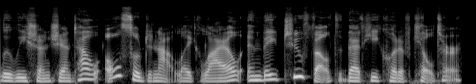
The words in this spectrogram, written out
Lalisha and Chantel, also did not like Lyle and they too felt that he could have killed her.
